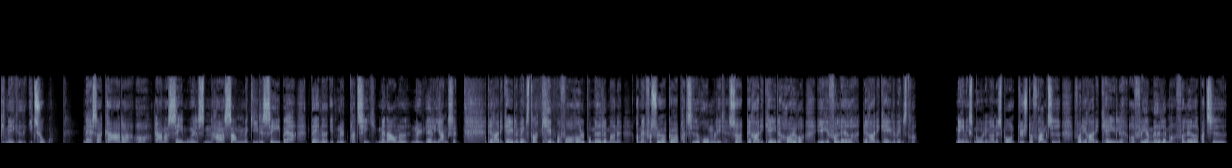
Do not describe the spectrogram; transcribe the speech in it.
knækket i to. Nasser Carter og Anders Samuelsen har sammen med Gitte Seberg dannet et nyt parti med navnet Ny Alliance. Det radikale venstre kæmper for at holde på medlemmerne, og man forsøger at gøre partiet rummeligt, så det radikale højre ikke forlader det radikale venstre. Meningsmålingerne spår en dyster fremtid for de radikale, og flere medlemmer forlader partiet.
